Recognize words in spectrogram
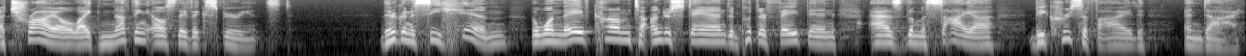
a trial like nothing else they've experienced. They're going to see him, the one they've come to understand and put their faith in, as the Messiah be crucified, and die.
